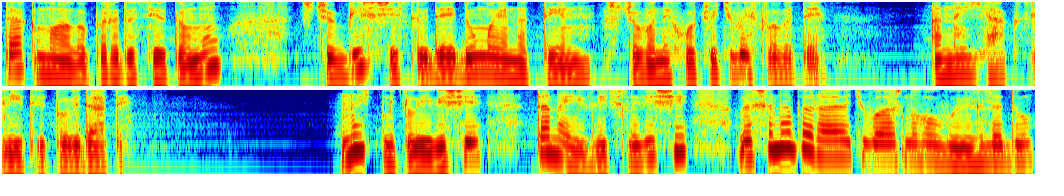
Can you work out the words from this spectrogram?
так мало передусів тому, що більшість людей думає над тим, що вони хочуть висловити, а не як слід відповідати. Найкмітливіші та найвічливіші лише набирають уважного вигляду,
